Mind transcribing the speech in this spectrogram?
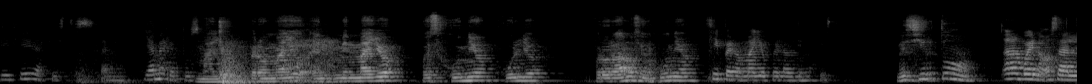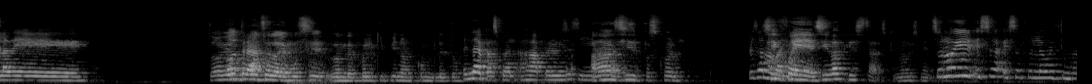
dejé de ir a fiestas también. Ya me repuse. Mayo, pero mayo, en, en mayo, pues junio, julio, programamos en junio. Sí, pero mayo fue la última fiesta. No es cierto. Ah, bueno, o sea, la de... Todavía Otra. a la de Muse, donde fue el keeping up completo. Es la de Pascual. Ajá, pero esa sí. Ah, no sí, vale. Pascual. Pero esa no Sí vale. fue, sí iba a fiestas, que no les miento. Solo ir, esa, esa fue la última.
